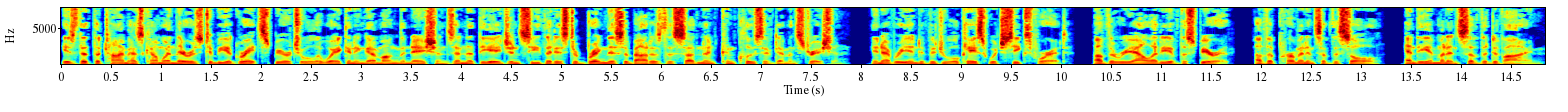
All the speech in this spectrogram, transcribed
is that the time has come when there is to be a great spiritual awakening among the nations and that the agency that is to bring this about is the sudden and conclusive demonstration, in every individual case which seeks for it, of the reality of the Spirit, of the permanence of the soul, and the immanence of the divine.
